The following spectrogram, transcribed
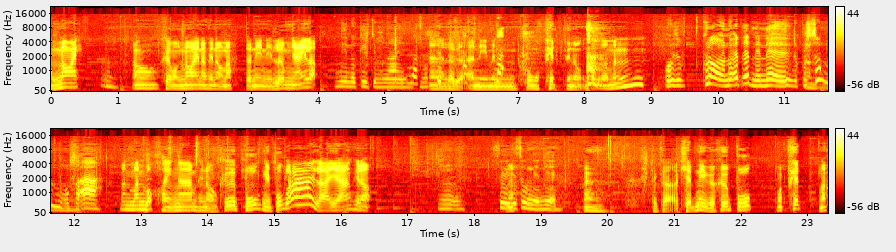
มักน้อยอืมอ๋อเครือมักน้อยเนาะพี่น้องเนาะ ตอนนี้นี่เริ่มย้ายแล้วนี่เรากี่จะไงอ่าแล้วก็อันนี้มันกงเพชรพี่น้องเพราะว่ามัน โอ้ยครอย no เอ็ดเอ็ดเนี่ยเนี่ยประซึมโอ้ฟ้า มันมันบ่ค่อยงามพี่น้อง คือปลูกนี่ปลูกหลายหลายอย่างพี่น้องอืมซื้อที่สุดเนี่ยเนี่ยอ่าแล้วก็เข็ดนี่ก็คือปลูกมักเพชรเนาะ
